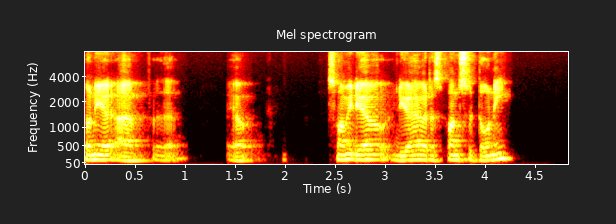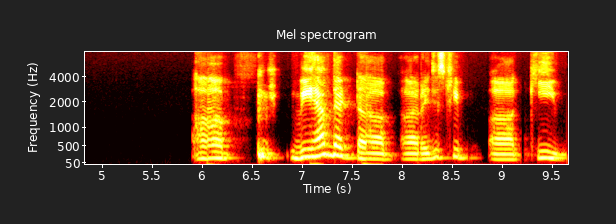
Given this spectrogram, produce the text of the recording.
Tony, uh, uh, yeah. Swami, do you have do you have a response to Tony? Uh, we have that uh, uh, registry uh, key,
